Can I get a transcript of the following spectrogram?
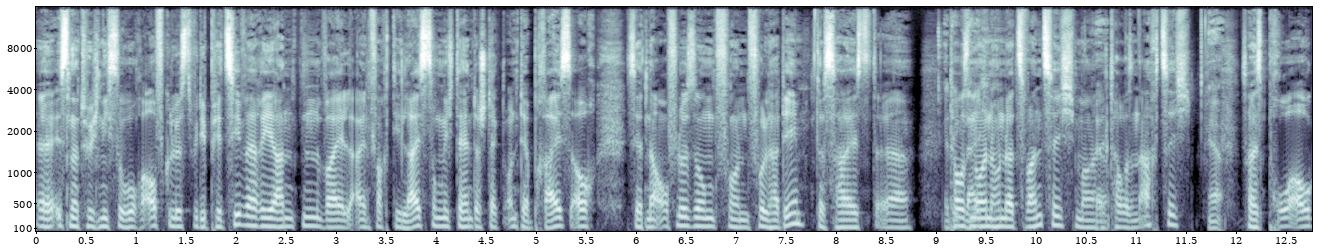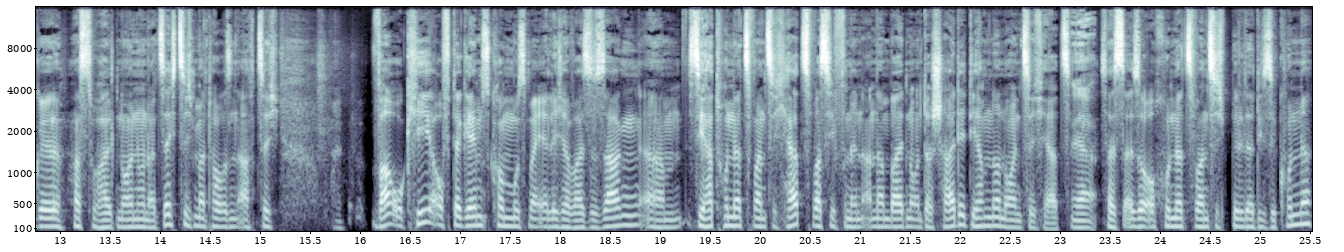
äh, ist natürlich nicht so hoch aufgelöst wie die PC-Varianten, weil einfach die Leistung nicht dahinter steckt und der Preis auch. Sie hat eine Auflösung von Full HD, das heißt äh, die 1920 mal Ja. 1080. ja. Das heißt, pro Auge hast du halt 960 mal 1080. War okay auf der Gamescom, muss man ehrlicherweise sagen. Ähm, sie hat 120 Hertz, was sie von den anderen beiden unterscheidet. Die haben nur 90 Hertz. Ja. Das heißt also auch 120 Bilder die Sekunde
